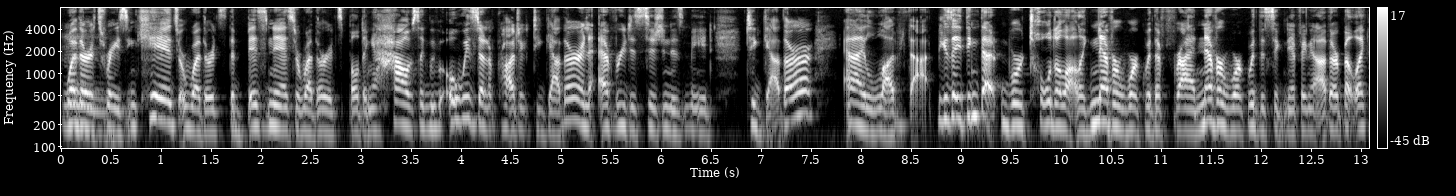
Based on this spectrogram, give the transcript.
Whether it's mm. raising kids or whether it's the business or whether it's building a house like we've always done a project together and every decision is made together. And i loved that because i think that we're told a lot like never work with a friend never work with a significant other. But like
